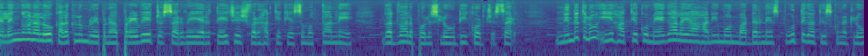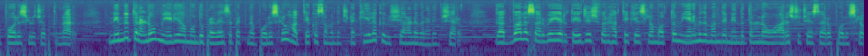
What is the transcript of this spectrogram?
తెలంగాణలో కలకలం రేపిన ప్రైవేట్ సర్వేయర్ తేజేశ్వర్ హత్య కేసు మొత్తాన్ని గద్వాల పోలీసులు డీకోడ్ చేశారు. నిందితులు ఈ హత్యకు మేఘాలయ హనీమూన్ మర్డర్నే స్ఫూర్తిగా తీసుకున్నట్లు పోలీసులు చెబుతున్నారు. నిందితులను మీడియా ముందు ప్రవేశపెట్టిన పోలీసులు హత్యకు సంబంధించిన కీలక విషయాలను వెల్లడించారు. గద్వాల సర్వేయర్ తేజేశ్వర్ హత్య కేసులో మొత్తం ఎనిమిది మంది నిందితులను అరెస్టు చేశారు పోలీసులు.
